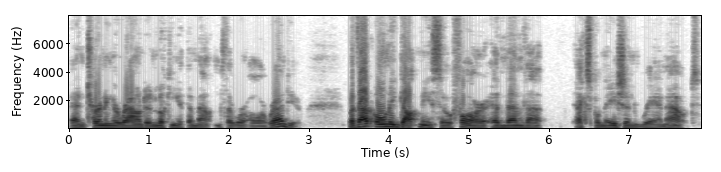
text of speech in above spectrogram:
and turning around and looking at the mountains that were all around you. But that only got me so far, and then that explanation ran out.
